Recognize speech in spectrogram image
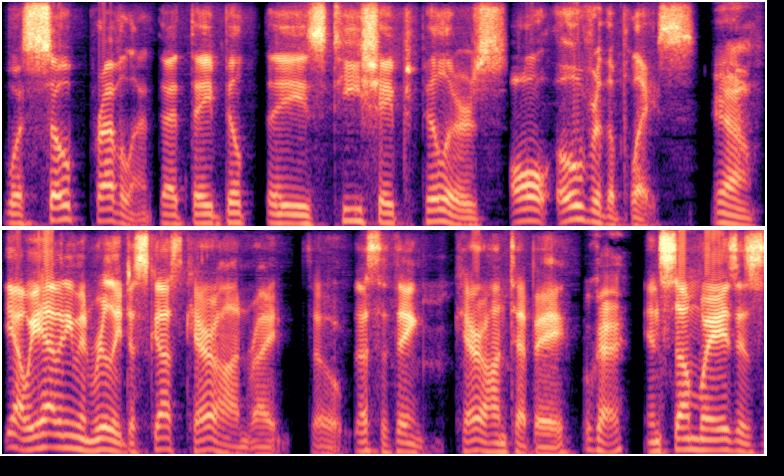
was so prevalent that they built these T-shaped pillars all over the place. Yeah. Yeah, we haven't even really discussed Karahan, right? So that's the thing. Karahan Tepe, Okay. in some ways, is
